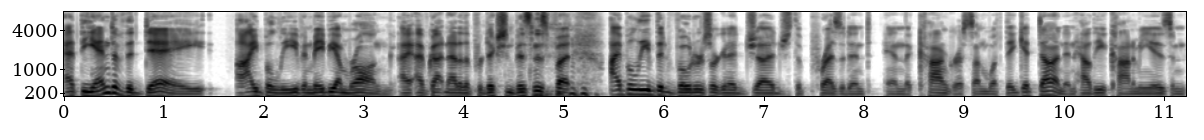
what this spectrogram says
at the end of the day, I believe, and maybe I'm wrong, I, have gotten out of the prediction business, but I believe that voters are going to judge the president and the Congress on what they get done and how the economy is and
